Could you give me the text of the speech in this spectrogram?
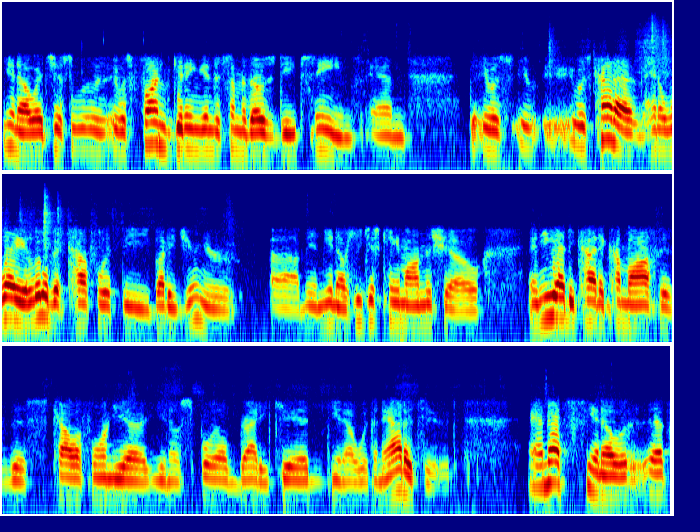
you know, it just it was, it was fun getting into some of those deep scenes and it was it, it was kind of in a way a little bit tough with the Buddy Jr. Um, and you know he just came on the show, and he had to kind of come off as this California you know spoiled bratty kid you know with an attitude, and that's you know that's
